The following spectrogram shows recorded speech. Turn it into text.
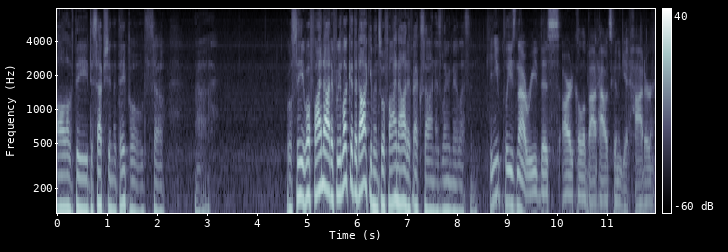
all of the deception that they pulled. So, uh, we'll see. We'll find out if we look at the documents. We'll find out if Exxon has learned their lesson. Can you please not read this article about how it's going to get hotter?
